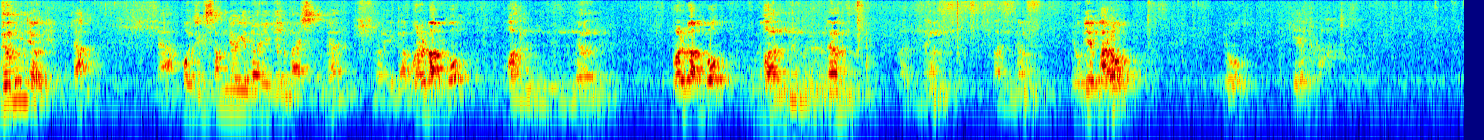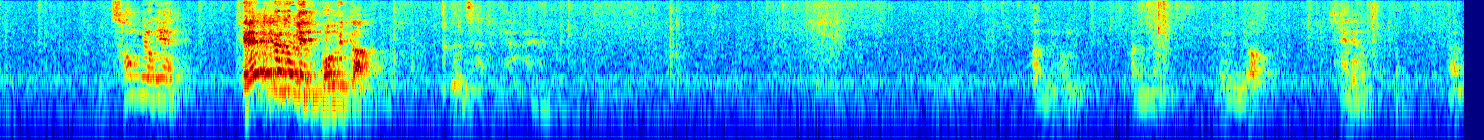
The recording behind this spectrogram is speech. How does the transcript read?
능력입니다. 자, 오직 성령이 너에게 임하시면 너희가 뭘 받고? 권능. 뭘 받고? 권능. 권능. 권능. 요게 바로 요 깨우라. 성령의 대표적인 뭡니까? 은사 중에 하나예요. 권능, 권능, 능력, 재능, 어?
